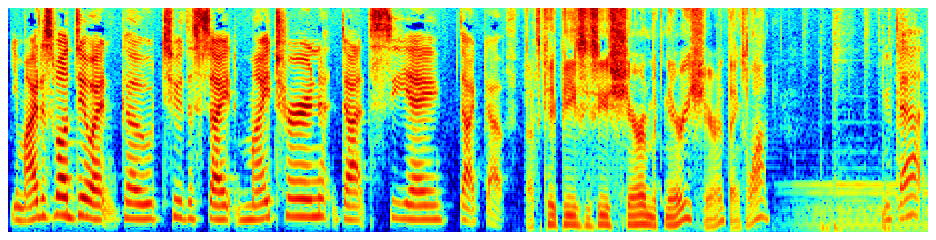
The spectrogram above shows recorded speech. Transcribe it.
you might as well do it. Go to the site myturn.ca.gov. That's KPCC's Sharon McNary. Sharon, thanks a lot. You bet.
